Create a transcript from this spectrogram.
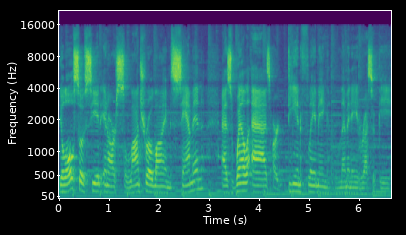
You'll also see it in our cilantro lime salmon, as well as our de-inflaming lemonade recipe.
